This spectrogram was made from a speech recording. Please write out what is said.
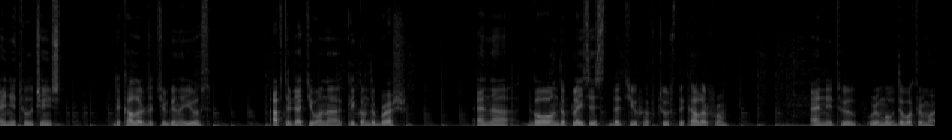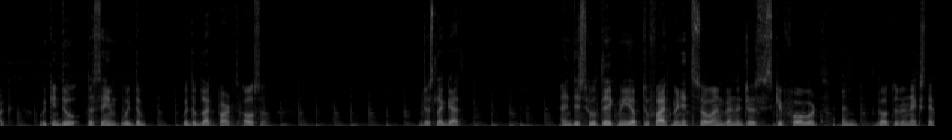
and it will change the color that you're gonna use. After that you want to click on the brush and uh, go on the places that you have choose the color from. And it will remove the watermark. We can do the same with the with the black part also. Just like that. And this will take me up to 5 minutes so I'm gonna just skip forward and go to the next step.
